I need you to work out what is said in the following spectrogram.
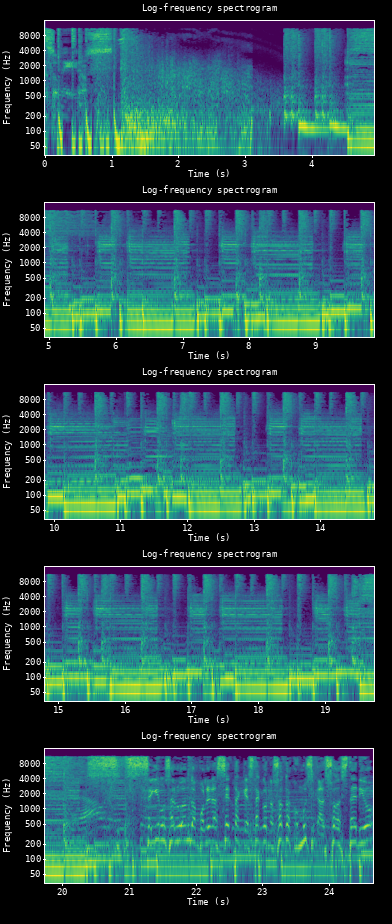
más o menos. Seguimos saludando a Polera Z que está con nosotros con música de Soda Stereo.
